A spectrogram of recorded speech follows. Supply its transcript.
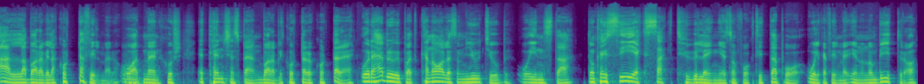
alla bara vill ha korta filmer. Och att människors attention span bara blir kortare och kortare. Och det här beror ju på att kanaler som YouTube och Insta de kan ju se exakt hur länge som folk tittar på olika filmer innan de byter. Då.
